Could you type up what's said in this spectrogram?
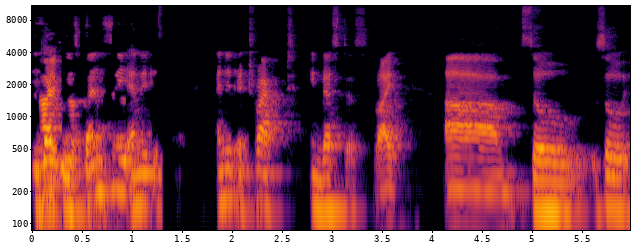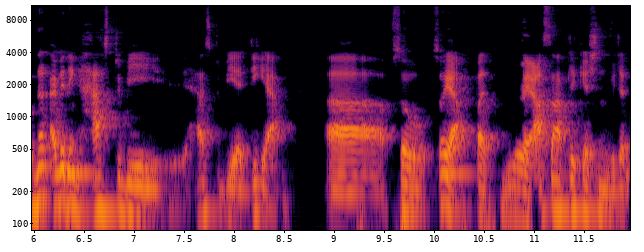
exactly, hype. it's fancy and it and it attract investors, right? Um, so so not everything has to be has to be a DApp. Uh, so so yeah, but there are some applications which are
